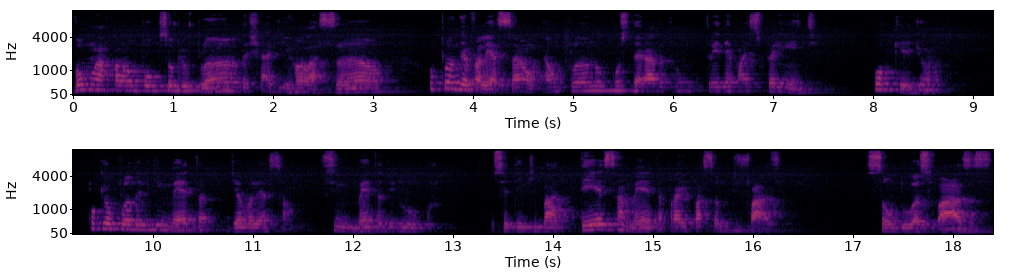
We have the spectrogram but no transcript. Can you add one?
Vamos lá falar um pouco sobre o plano, deixar de enrolação. O plano de avaliação é um plano considerado por um trader mais experiente. Por quê, Jonathan? Porque o plano ele tem meta de avaliação. Sim, meta de lucro. Você tem que bater essa meta para ir passando de fase. São duas fases.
